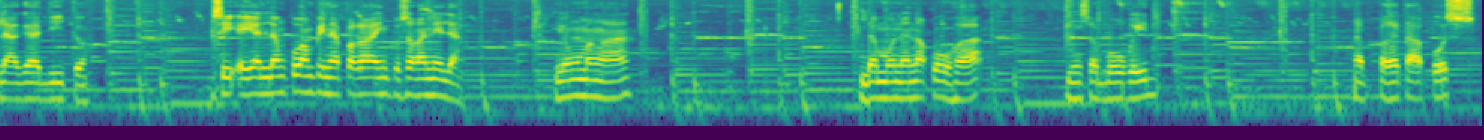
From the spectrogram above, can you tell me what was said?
alaga dito. Kasi ayan lang po ang pinapakain ko sa kanila. Yung mga damo na nakuha yung sa bukid. At pagkatapos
